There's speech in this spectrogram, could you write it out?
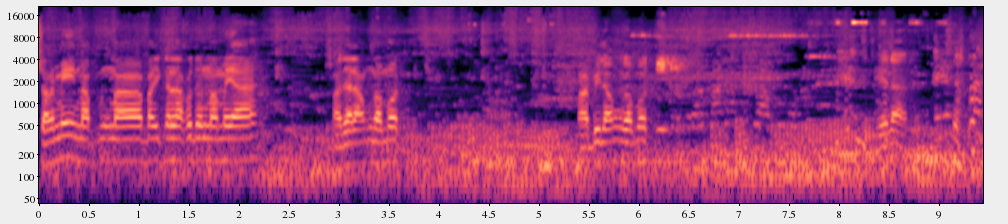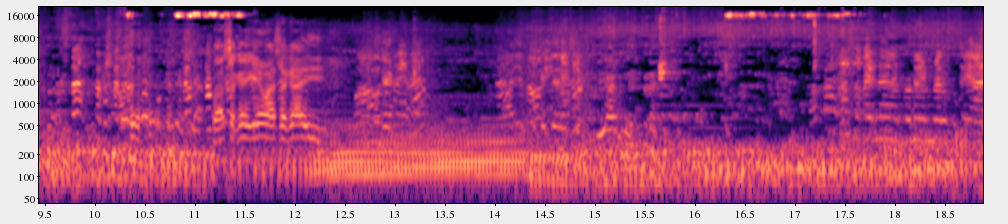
Charmaine, ma mabalik na lang ako doon mamaya. Madala akong gamot. Mabila akong gamot. Sige na. masakay kayo, masakay. Okay na? Okay na? Yung milk tea.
